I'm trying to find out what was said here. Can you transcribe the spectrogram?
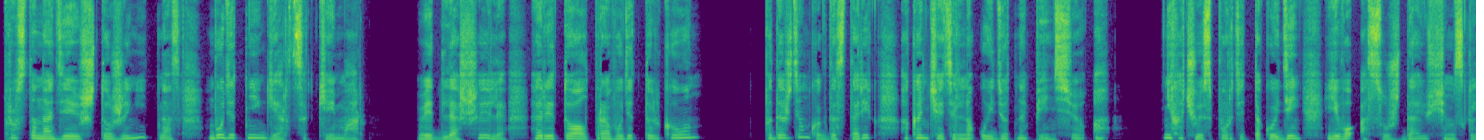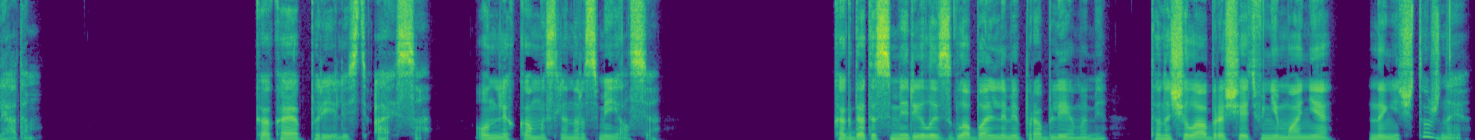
Просто надеюсь, что женить нас будет не герцог Кеймар. Ведь для Шеля ритуал проводит только он. Подождем, когда старик окончательно уйдет на пенсию, а? Не хочу испортить такой день его осуждающим взглядом. Какая прелесть Айса. Он легкомысленно рассмеялся. Когда ты смирилась с глобальными проблемами, то начала обращать внимание на ничтожные.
